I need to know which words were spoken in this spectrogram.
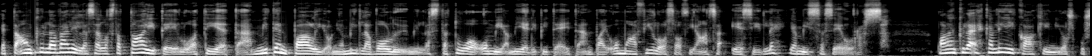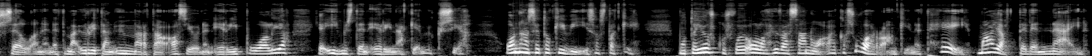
että on kyllä välillä sellaista taiteilua tietää, miten paljon ja millä volyymilla sitä tuo omia mielipiteitään tai omaa filosofiaansa esille ja missä seurassa. Mä olen kyllä ehkä liikaakin joskus sellainen, että mä yritän ymmärtää asioiden eri puolia ja ihmisten eri näkemyksiä. Onhan se toki viisastakin, mutta joskus voi olla hyvä sanoa aika suoraankin, että hei, mä ajattelen näin,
